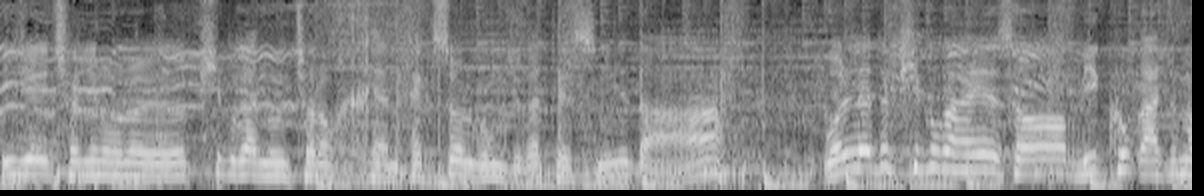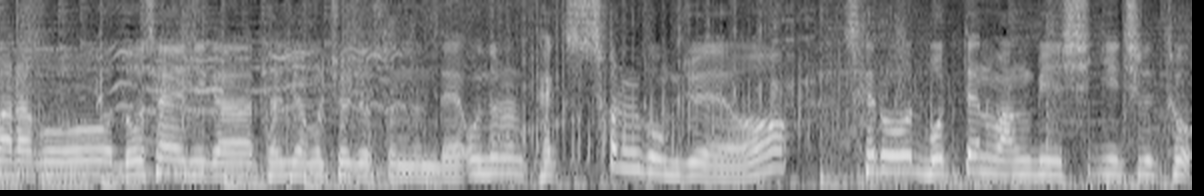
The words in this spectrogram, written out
DJ 천이는 오늘 피부가 눈처럼 하얀 백설공주가 됐습니다. 원래도 피부가 하얘서 미쿡 아줌마라고 노사연이가 별명을 줘줬었는데 오늘은 백설공주예요. 새로운 못된 왕비 시기 질투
